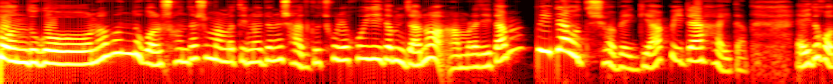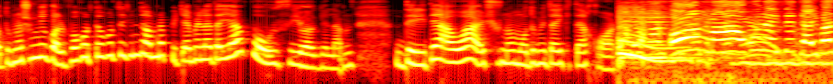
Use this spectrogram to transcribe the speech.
বন্ধুগণ বন্ধুগণ সন্ধ্যার সময় আমরা তিনজনে সাজগোজ করে কই যেতাম জানো? আমরা যেতাম পিঠা উৎসবে গিয়া পিঠা খাইতাম। এই দেখো তোমার সঙ্গে গল্প করতে করতে কিন্তু আমরা পিঠা মেলা দাইয়া পৌঁছিও গেলাম। দেরিতে আওয়া শুনো মধুমিতাই কিতা কর। ও মা ওখানে আইছে যাইবার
